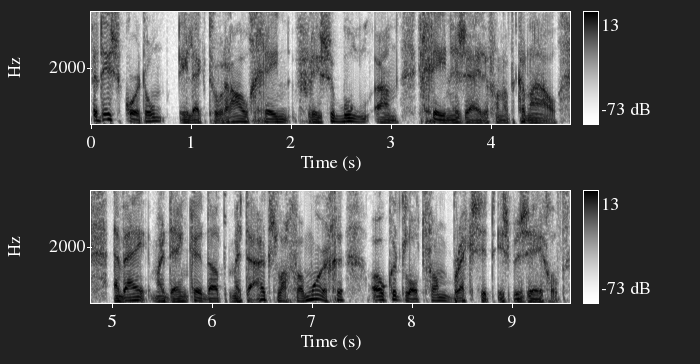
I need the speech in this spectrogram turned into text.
Het is kortom electoraal geen frisse boel aan gene zijde van het kanaal. En wij maar denken dat met de uitslag van morgen ook het lot van Brexit is bezegeld.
